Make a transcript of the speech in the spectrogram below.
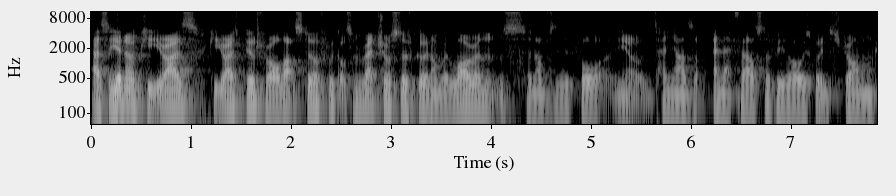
Uh, so you know, keep your eyes keep your eyes peeled for all that stuff. We've got some retro stuff going on with Lawrence, and obviously the full you know ten yards NFL stuff is always going strong.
